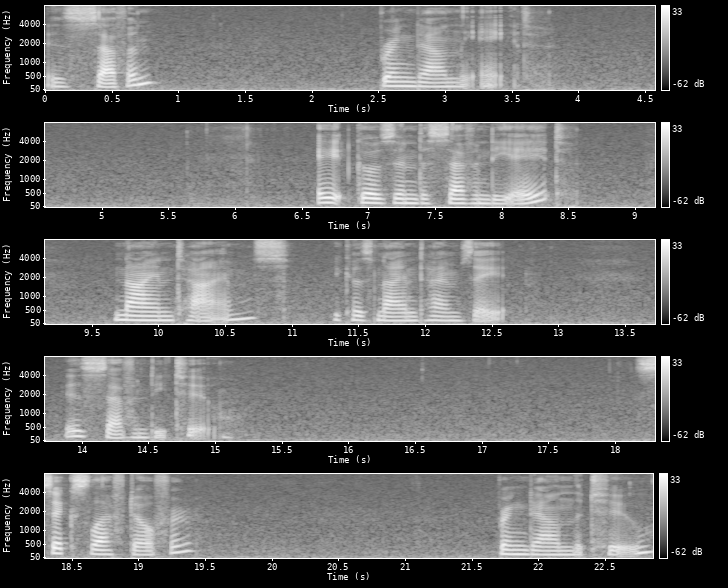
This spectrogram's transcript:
is 7. Bring down the 8. 8 goes into 78 9 times, because 9 times 8 is 72. 6 left over. Bring down the 2.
